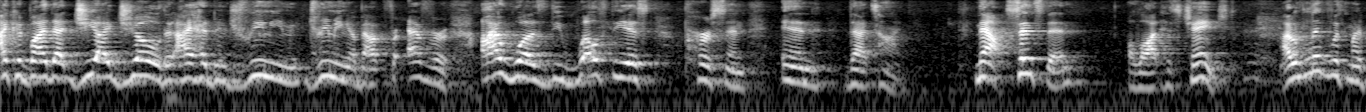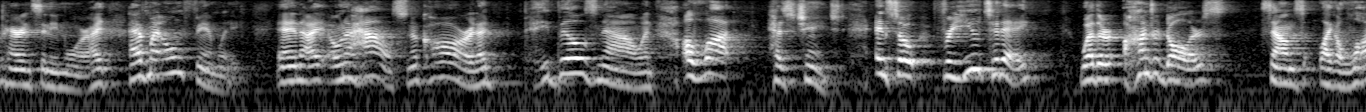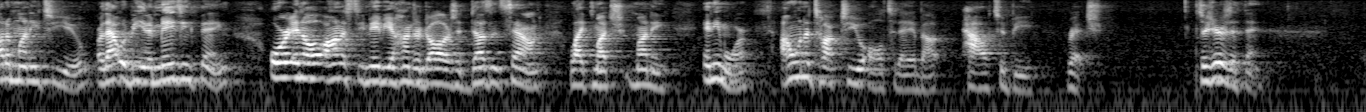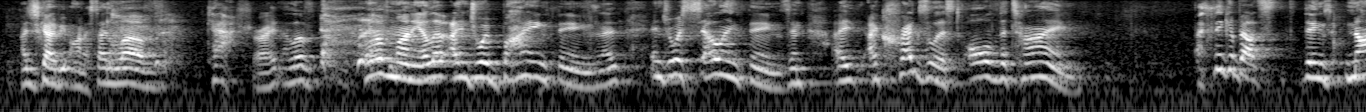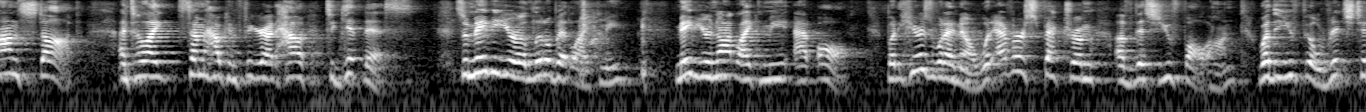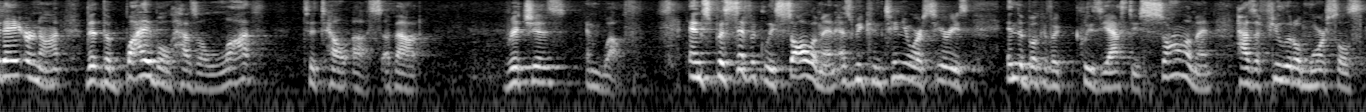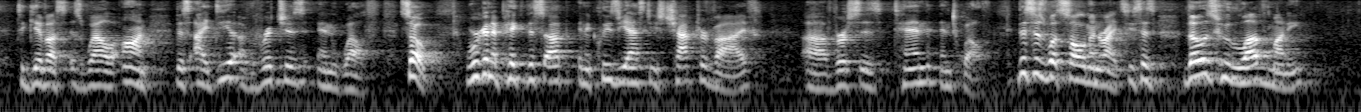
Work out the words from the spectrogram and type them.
I could buy that G.I. Joe that I had been dreaming, dreaming about forever. I was the wealthiest person in that time. Now, since then, a lot has changed. I don't live with my parents anymore. I, I have my own family, and I own a house and a car, and I pay bills now, and a lot has changed. And so, for you today, whether $100 sounds like a lot of money to you, or that would be an amazing thing, or in all honesty, maybe $100, it doesn't sound like much money anymore. I want to talk to you all today about how to be rich. So here's the thing. I just got to be honest. I love cash, all right? I love, I love money. I, love, I enjoy buying things, and I enjoy selling things, and I, I Craigslist all the time. I think about things nonstop until I somehow can figure out how to get this. So maybe you're a little bit like me. Maybe you're not like me at all. But here's what I know whatever spectrum of this you fall on, whether you feel rich today or not, that the Bible has a lot to tell us about riches and wealth. And specifically, Solomon, as we continue our series in the book of Ecclesiastes, Solomon has a few little morsels to give us as well on this idea of riches and wealth. So, we're going to pick this up in Ecclesiastes chapter 5, uh, verses 10 and 12. This is what Solomon writes. He says, Those who love money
